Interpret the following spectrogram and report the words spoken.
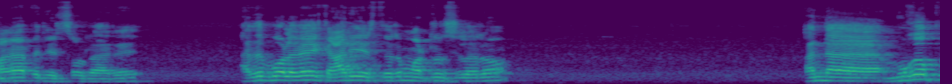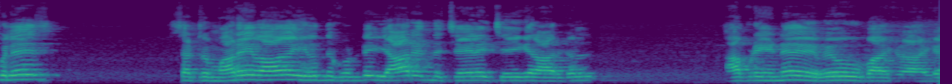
மகாபெரியர் சொல்கிறாரு அதுபோலவே காரியஸ்தரும் மற்றும் சிலரும் அந்த முகப்பிலே சற்று மறைவாக இருந்து கொண்டு யார் இந்த செயலை செய்கிறார்கள் அப்படின்னு வேவு பார்க்குறாங்க.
